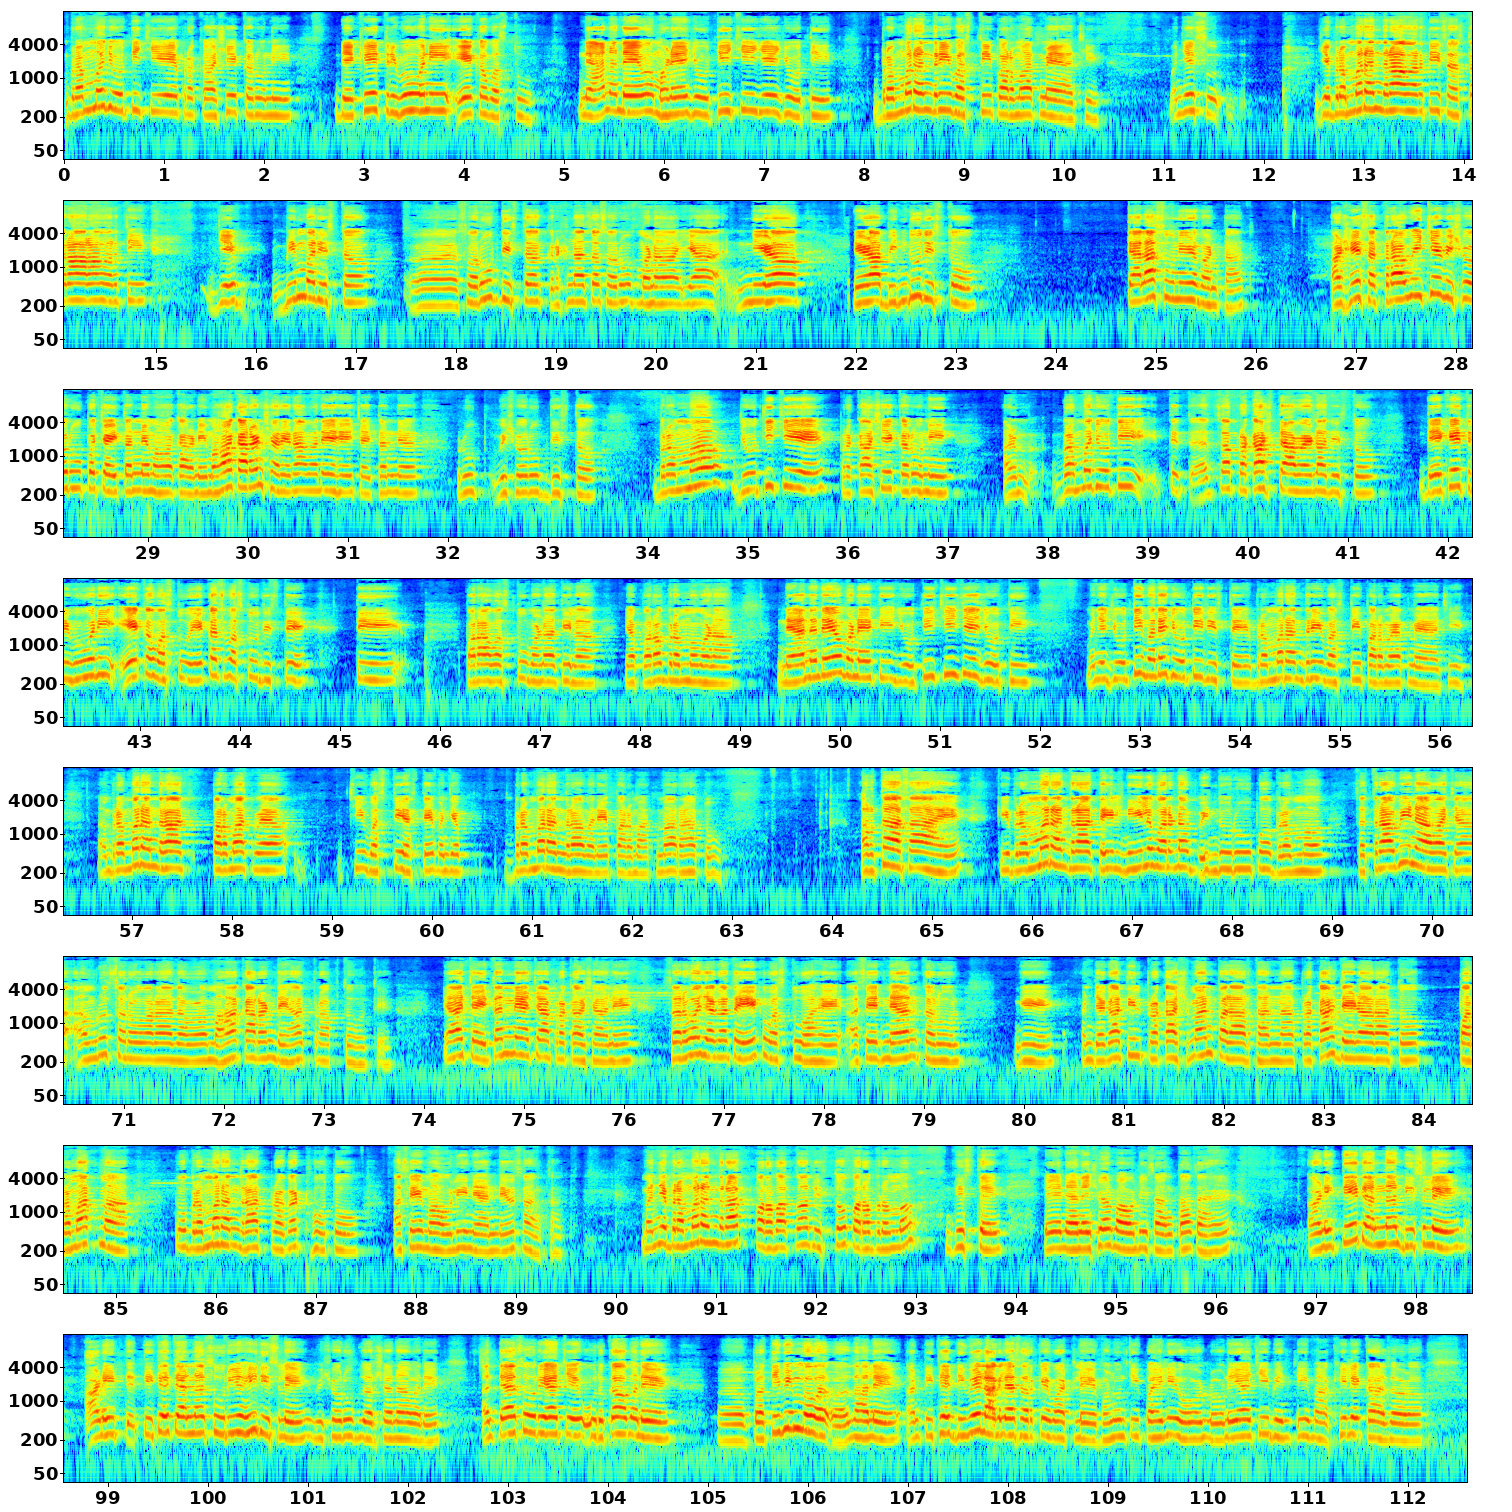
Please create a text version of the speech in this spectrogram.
ब्रह्मज्योतीची प्रकाशे करुणी देखे त्रिभुवनी एक वस्तू. ज्ञानदेव म्हणे ज्योतीची जे ज्योती ब्रह्मरंध्री वस्ती परमात्म्याची. म्हणजे सु जे ब्रह्मरंध्रावरती सहस्रारावरती जे बिंब दिसतं स्वरूप दिसतं कृष्णाचं स्वरूप म्हणा या निळं निळा बिंदू दिसतो त्याला सुनीळ म्हणतात. आणि हे सतरावीचे विश्वरूप चैतन्य महाकारणी. महाकारण शरीरामध्ये हे चैतन्य रूप विश्वरूप दिसतं. ब्रह्म ज्योतीची प्रकाशे करुणी. आणि ब्रह्मज्योती चा प्रकाश त्यावेळेला दिसतो. देखे त्रिभुवनी एक वस्तू एकच वस्तू दिसते. ती परावस्तू म्हणा तिला या परब्रह्म म्हणा. ज्ञानदेव म्हणे ती ज्योतीची जे ज्योती म्हणजे ज्योतीमध्ये ज्योती दिसते ब्रह्मरंध्री वस्ती परमात्म्याची. ब्रह्मरंध्रात परमात्म्याची वस्ती असते म्हणजे ब्रह्मरंध्रामध्ये परमात्मा राहतो. अर्थ असा आहे की ब्रह्मरंध्रातील नीलवर्ण बिंदुरूप ब्रह्म सतरावी नावाच्या अमृत सरोवराजवळ महाकारण देहात प्राप्त होते. त्या चैतन्याच्या प्रकाशाने सर्व जगत एक वस्तू आहे असे ज्ञान करून घे. आणि जगातील प्रकाशमान पदार्थांना प्रकाश देणारा तो परमात्मा तो ब्रह्मरंध्रात प्रगट होतो असे माऊली ज्ञानदेव सांगतात. म्हणजे ब्रह्मरंध्रात परमात्मा दिसतो परब्रह्म दिसते हे ज्ञानेश्वर माऊली सांगतात आहे. आणि ते त्यांना दिसले आणि ते- तिथे त्यांना सूर्यही दिसले विश्वरूप दर्शनामध्ये. आणि त्या सूर्याचे उदकामध्ये प्रतिबिंब झाले. आणि तिथे दिवे लागल्यासारखे वाटले. म्हणून ती पहिली ओळ लोणियाची भिंती माखिले काजळ.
